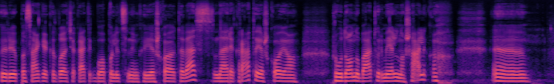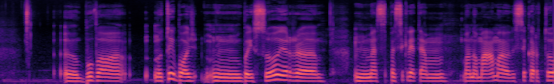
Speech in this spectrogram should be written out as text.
kuri pasakė, kad va, čia ką tik buvo policininkai, ieškojo tavęs, darė kratą, ieškojo raudonų batų ir mėlyno šaliko. E, e buvo nu tai buvo mm, baisu ir mm, mes pasikvietėm mano mamą visi kartu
